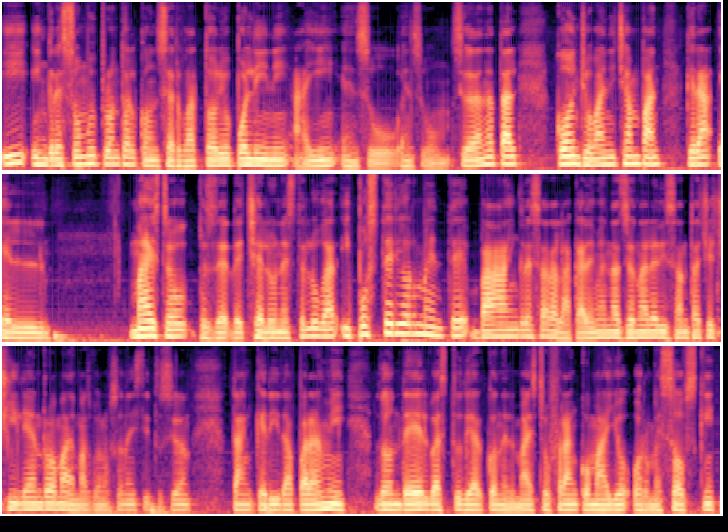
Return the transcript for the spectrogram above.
y ingresó muy pronto al Conservatorio Polini, ahí en su, en su ciudad natal, con Giovanni Champán, que era el maestro pues, de, de, cello en este lugar y posteriormente va a ingresar a la Academia Nacional di Santa Cecilia en Roma, además bueno, es una institución tan querida para mí, donde él va a estudiar con el maestro Franco Mayo Ormesowski,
